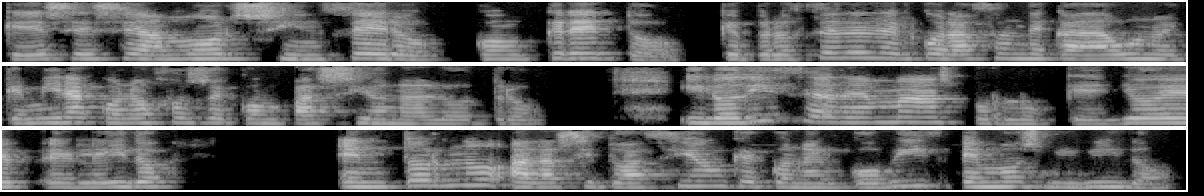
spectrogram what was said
que es ese amor sincero, concreto, que procede del corazón de cada uno y que mira con ojos de compasión al otro. Y lo dice además, por lo que yo he, leído, en torno a la situación que con el COVID hemos vivido.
